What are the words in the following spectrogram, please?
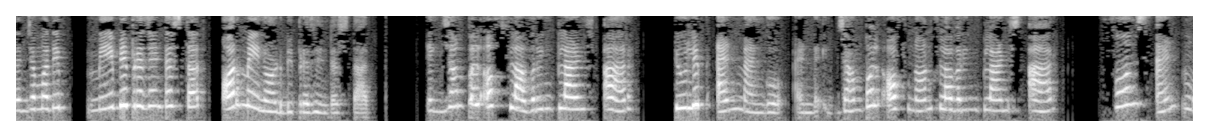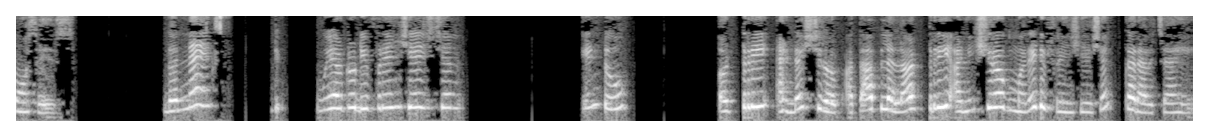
त्यांच्यामध्ये मे बी प्रेझेंट असतात or may not be present असतात example of flowering plants are tulip and mango and example of non flowering plants are ferns and mosses. The next, we have to differentiation into a tree and a shrub. आता आपल्याला ट्री आणि श्रबमध्ये डिफरेन्शिएशन करायचं आहे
